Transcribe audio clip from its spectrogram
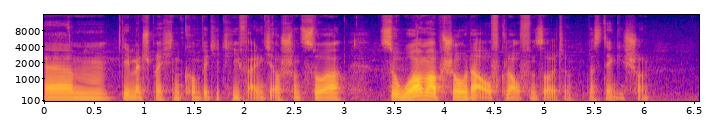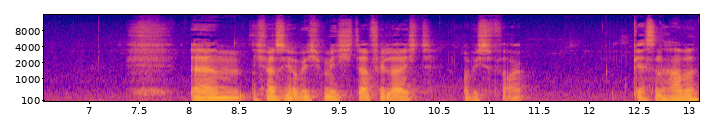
ähm, dementsprechend kompetitiv eigentlich auch schon zur, zur Warm-Up-Show da auflaufen sollte. Das denke ich schon. Ähm, ich weiß nicht, ob ich mich da vielleicht, ob ich es vergessen habe.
